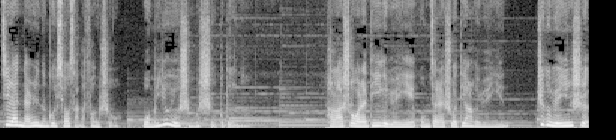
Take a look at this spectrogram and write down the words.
既然男人能够潇洒的放手，我们又有什么舍不得呢？好了，说完了第一个原因，我们再来说第二个原因。这个原因是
